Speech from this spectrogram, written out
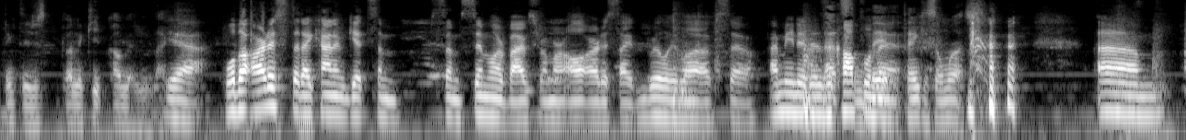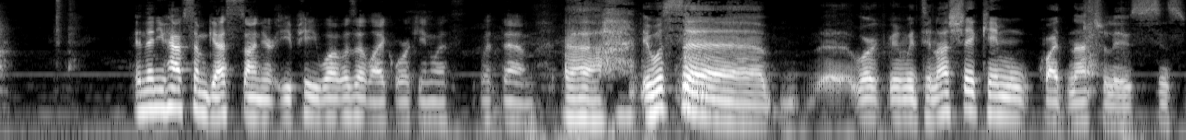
I think they're just gonna keep coming. Like, Yeah. Well, the artists that I kind of get some some similar vibes from are all artists I really love. So I mean, it is that's a compliment. Thank you so much. um, and then you have some guests on your EP. What was it like working with with them? Uh, it was uh, uh, working with Tinashe came quite naturally since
